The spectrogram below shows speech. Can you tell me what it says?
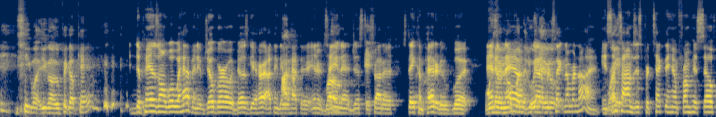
you want you gonna pick up Cam? Depends on what would happen. If Joe Burrow does get hurt, I think they would I- have to entertain Bro, that just to it- try to stay competitive. But as of now, that- you got to never gonna- protect number nine. And Right. sometimes it's protecting him from himself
